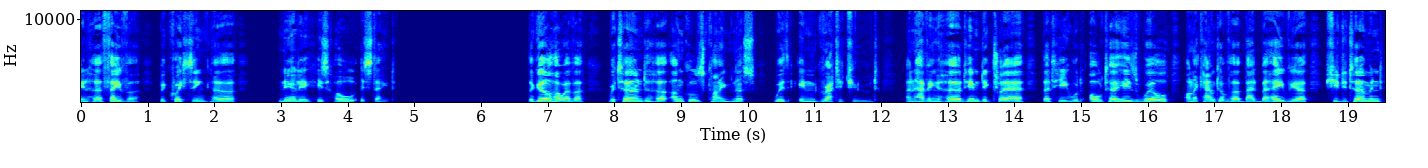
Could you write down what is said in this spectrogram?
in her favour, bequeathing her nearly his whole estate. The girl, however, returned to her uncle's kindness with ingratitude, and having heard him declare that he would alter his will on account of her bad behaviour, she determined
